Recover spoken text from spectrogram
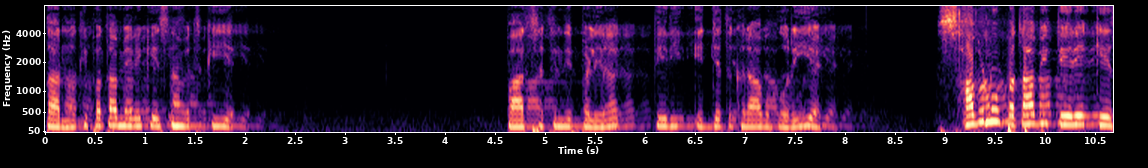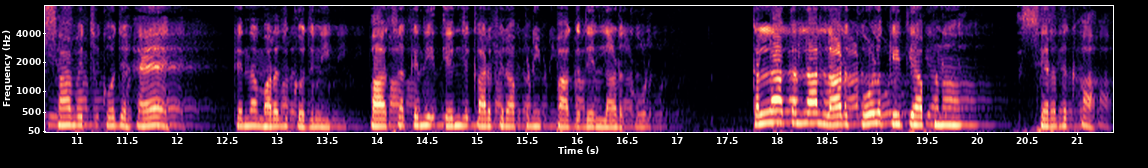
ਤੁਹਾਨੂੰ ਕੀ ਪਤਾ ਮੇਰੇ ਕੇਸਾਂ ਵਿੱਚ ਕੀ ਹੈ? ਪਾਤਸ਼ਾਹ ਕਹਿੰਦੇ, ਭਲਿਆ, ਤੇਰੀ ਇੱਜ਼ਤ ਖਰਾਬ ਹੋ ਰਹੀ ਹੈ। ਸਭ ਨੂੰ ਪਤਾ ਵੀ ਤੇਰੇ ਕੇਸਾਂ ਵਿੱਚ ਕੁਝ ਹੈ। ਕਹਿੰਦਾ, ਮਹਾਰਾਜ, ਕੁਝ ਨਹੀਂ। ਪਾਤਸ਼ਾਹ ਕਹਿੰਦੀ, ਇੰਜ ਕਰ ਫਿਰ ਆਪਣੀ ਪੱਗ ਦੇ ਲੜ ਕੋਲ ਕੱਲਾ ਕੱਲਾ ਲੜ ਕੋਲ ਕੇ ਤੇ ਆਪਣਾ ਸਿਰ ਦਿਖਾ।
